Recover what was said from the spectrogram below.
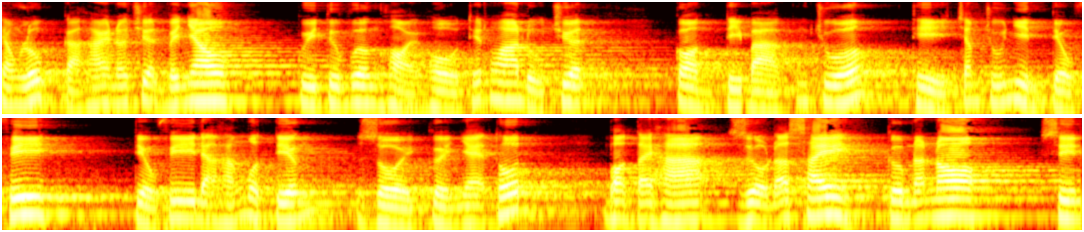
Trong lúc cả hai nói chuyện với nhau, Quỳ Tư Vương hỏi Hồ Thiết Hoa đủ chuyện. Còn tỷ bà công chúa thì chăm chú nhìn Tiểu Phi. Tiểu Phi đã hắng một tiếng, Rồi cười nhẹ thốt. Bọn tại hạ, rượu đã say, Cơm đã no, Xin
